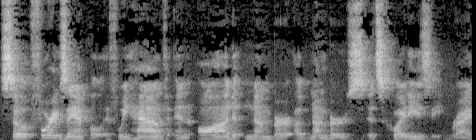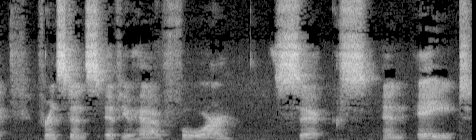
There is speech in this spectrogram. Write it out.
So for example, if we have an odd number of numbers, it's quite easy, right? For instance, if you have 4, 6, and 8,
